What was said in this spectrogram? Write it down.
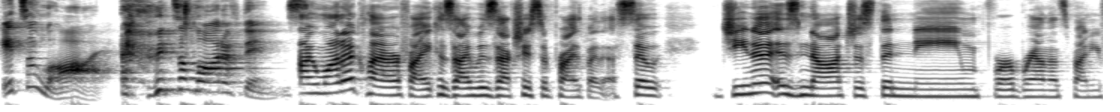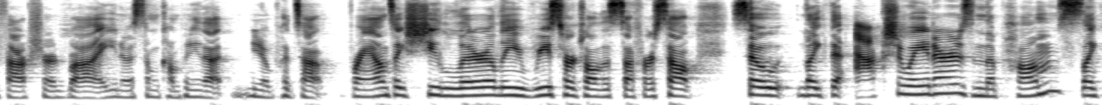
it's a lot. It's a lot of things. I want to clarify because i was actually surprised by this. So Gina is not just the name for a brand that's manufactured by, you know, some company that, you know, puts out brands. Like she literally researched all this stuff herself. So like the actuators and the pumps, like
